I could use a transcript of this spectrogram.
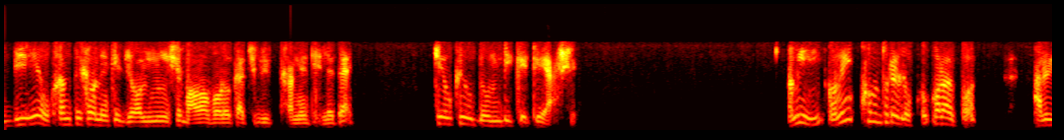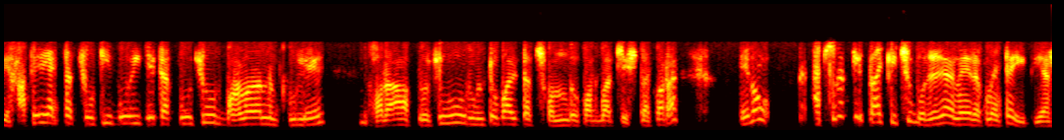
দিয়ে ওখান থেকে অনেকে জল নিয়ে এসে বাবা বড় কাছারির থানে ঢেলে দেয়। কেউ কেউ দণ্ডি কেটে আসে। আমি অনেকক্ষণ ধরে লক্ষ্য করার পর, আর ওই হাতে একটা চটি বই যেটা প্রচুর বানান ভুলে ধরা প্রচুর উল্টো পাল্টা ছন্দ করবার চেষ্টা করা এবং অ্যাবসোলুটলি প্রায় কিছু বোঝা যায় না, এরকম একটা ইতিহাস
